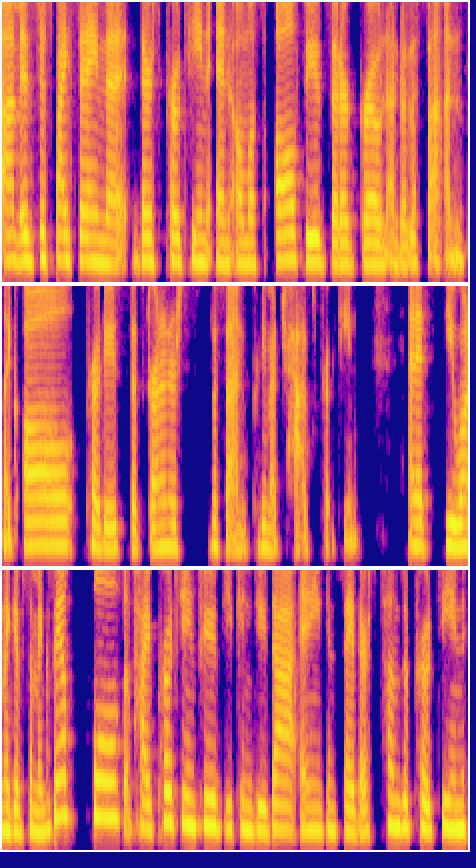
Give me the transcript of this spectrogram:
um, is just by saying that there's protein in almost all foods that are grown under the sun. Like all produce that's grown under the sun pretty much has protein. And if you want to give some examples of high protein foods, you can do that. And you can say there's tons of protein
